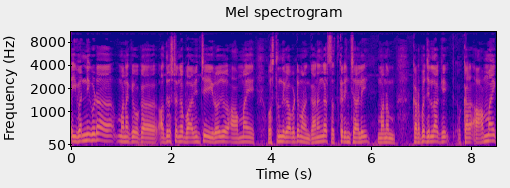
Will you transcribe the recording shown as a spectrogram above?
ఇవన్నీ కూడా మనకి ఒక అదృష్టంగా భావించి ఈరోజు ఆ అమ్మాయి వస్తుంది కాబట్టి మనం ఘనంగా సత్కరించాలి. మనం కడప జిల్లాకి ఆ అమ్మాయి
